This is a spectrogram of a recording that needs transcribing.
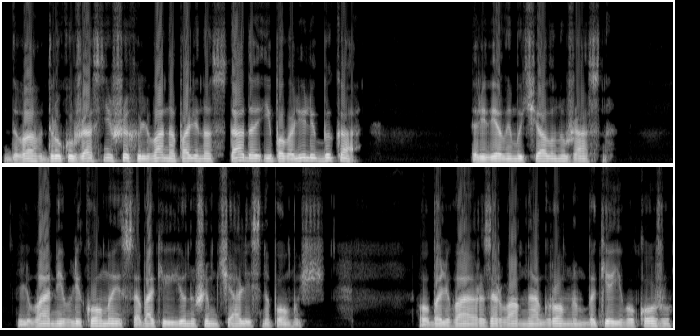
два вдруг ужаснейших льва напали на стадо и повалили быка. Ревел и мычал он ужасно. Львами влекомые собаки и юноши мчались на помощь. Оба льва, разорвав на огромном быке его кожу,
